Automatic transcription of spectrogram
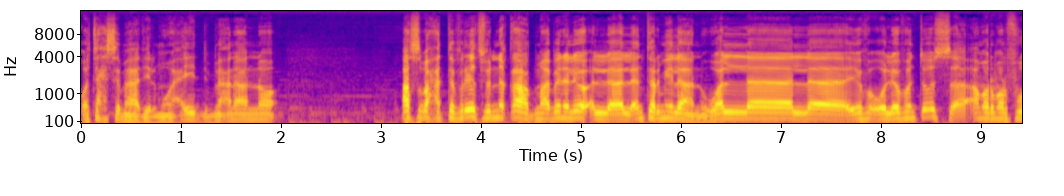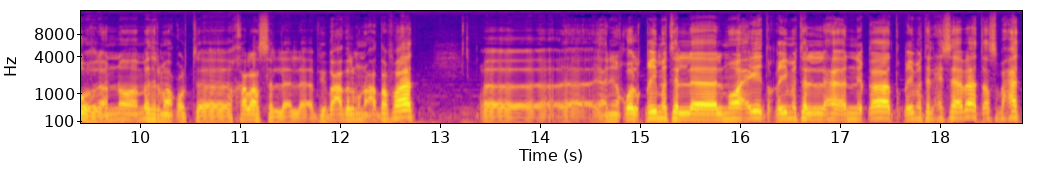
وتحسم هذه المواعيد بمعنى أنه أصبح التفريط في النقاط ما بين اليو... الإنتر ميلان واليوفنتوس أمر مرفوض لأنه مثل ما قلت خلاص في بعض المنعطفات آه، يعني نقول قيمة المواعيد قيمة النقاط قيمة الحسابات أصبحت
